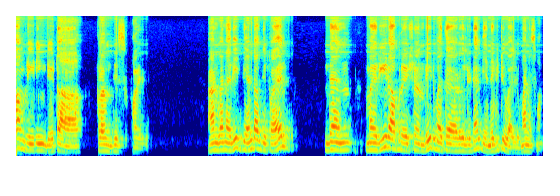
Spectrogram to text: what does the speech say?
am reading data from this file. And when I reach the end of the file, then my read operation, read method will return a negative value, minus 1.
